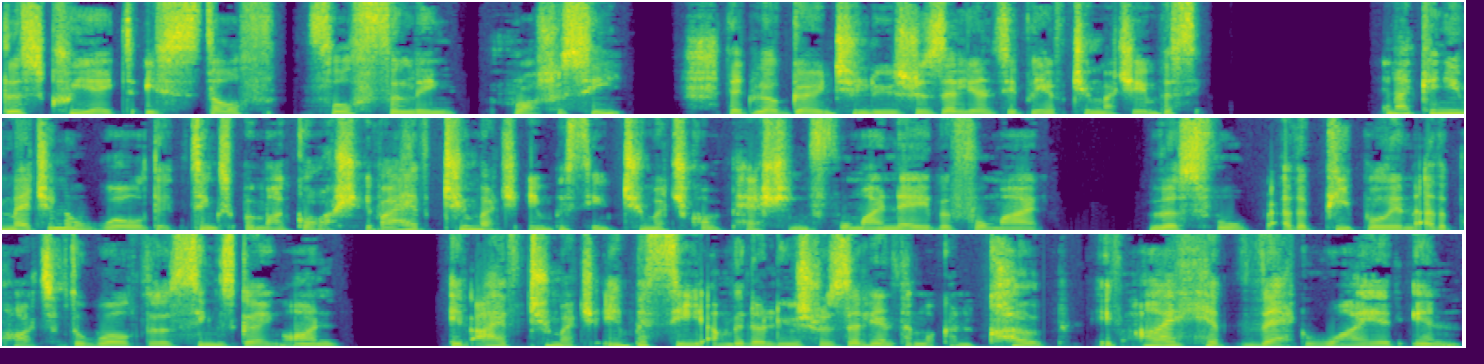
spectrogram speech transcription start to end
this creates a self-fulfilling prophecy that we are going to lose resilience if we have too much empathy. And I can imagine a world that thinks, oh my gosh, if I have too much empathy, too much compassion for my neighbor, for my this, for other people in other parts of the world, for the things going on, if I have too much empathy, I'm going to lose resilience. I'm not going to cope. If I have that wired in,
